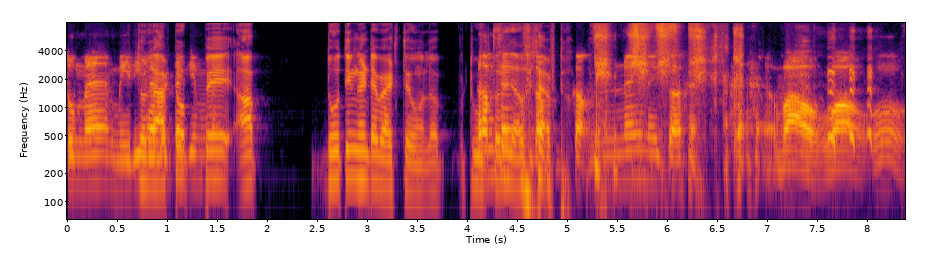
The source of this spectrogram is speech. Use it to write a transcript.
तो मैं मेरी तो लैपटॉप पे मैं आप दो तीन घंटे बैठते हो मतलब टूट तो नहीं जाता लैपटॉप नहीं नहीं कम wow wow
